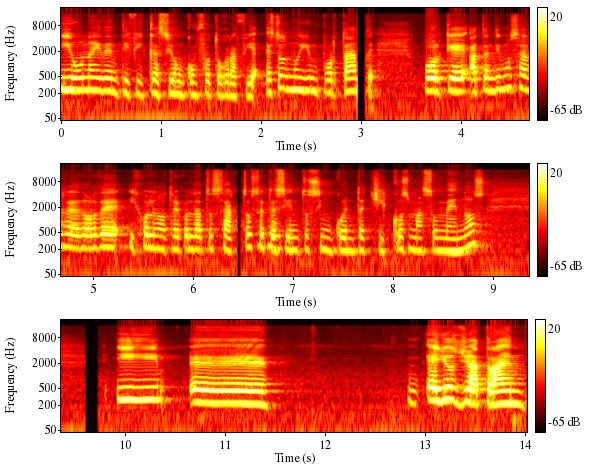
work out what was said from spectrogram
y una identificación con fotografía. Esto es muy importante porque atendimos alrededor de, híjole, no traigo el dato exacto, 750 chicos más o menos. Y eh, ellos ya traen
